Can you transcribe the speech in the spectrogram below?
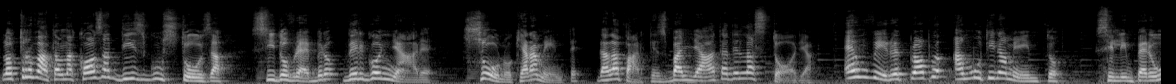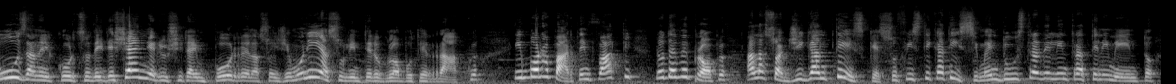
L'ho trovata una cosa disgustosa si dovrebbero vergognare. Sono chiaramente dalla parte sbagliata della storia. È un vero e proprio ammutinamento. Se l'impero USA nel corso dei decenni è riuscito a imporre la sua egemonia sull'intero globo terracqueo, in buona parte infatti lo deve proprio alla sua gigantesca e sofisticatissima industria dell'intrattenimento,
